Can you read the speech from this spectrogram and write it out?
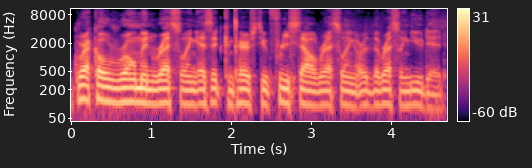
Greco Roman wrestling as it compares to freestyle wrestling or the wrestling you did?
